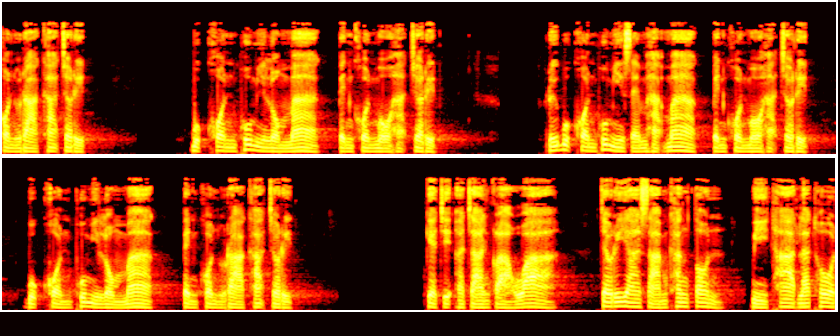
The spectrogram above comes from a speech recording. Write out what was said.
คนราคะจริต บุคคลผู้มีลมมากเป็นคนโมหะจริต หรือบุคคลผู้มีเสมหะมากเป็นคนโมหะจริต บุคคลผู้มีลมมากเป็นคนราคะจริต เกจิอาจารย์กล่าวว่า จริยาสามข้างต้น มีธาตุและโทษ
